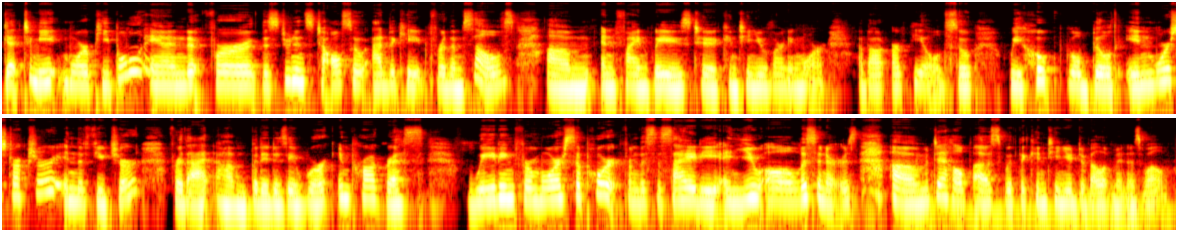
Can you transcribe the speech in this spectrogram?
get to meet more people and for the students to also advocate for themselves um, and find ways to continue learning more about our field. So we hope we'll build in more structure in the future for that, um, but it is a work in progress waiting for more support from the society and you all listeners um, to help us with the continued development as well.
